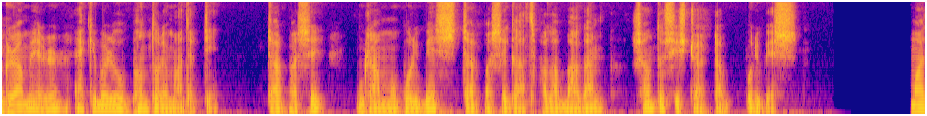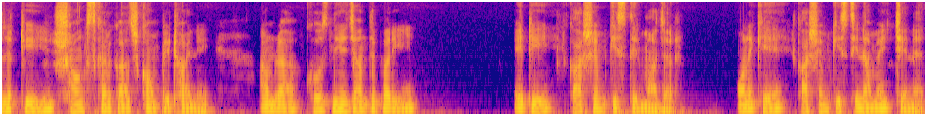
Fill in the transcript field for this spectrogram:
গ্রামের একেবারে অভ্যন্তরে মাজারটি। চারপাশে গ্রাম্য পরিবেশ, চারপাশে গাছপালা, বাগান, শান্তশিষ্ট একটা পরিবেশ। মাজারটি সংস্কার কাজ কমপ্লিট হয়নি। আমরা খোঁজ নিয়ে জানতে পারি এটি কাশেম কিস্তির মাজার। অনেকে কাশেম কিস্তি নামেই চেনেন।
